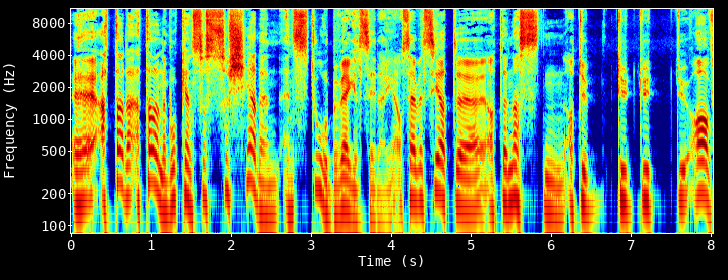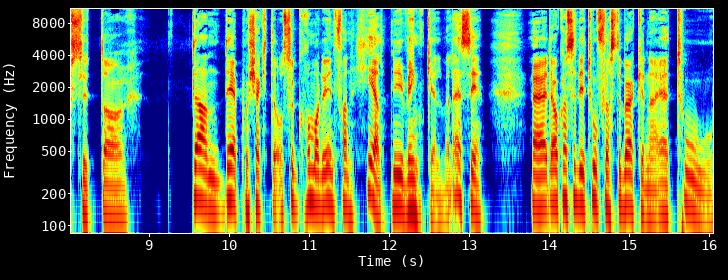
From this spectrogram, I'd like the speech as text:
eh, etter, etter denne boken så, så skjer det en, en stor bevegelse i deg. Altså, jeg vil si at, eh, at det nesten At du, du, du, du avslutter den, det prosjektet, og så kommer du inn fra en helt ny vinkel, vil jeg si. Eh, Det er som de to første bøkene er to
